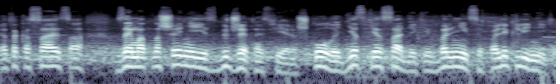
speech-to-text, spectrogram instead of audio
Это касается взаимоотношений с бюджетной сферой, школы, детские садики, больницы, поликлиники,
